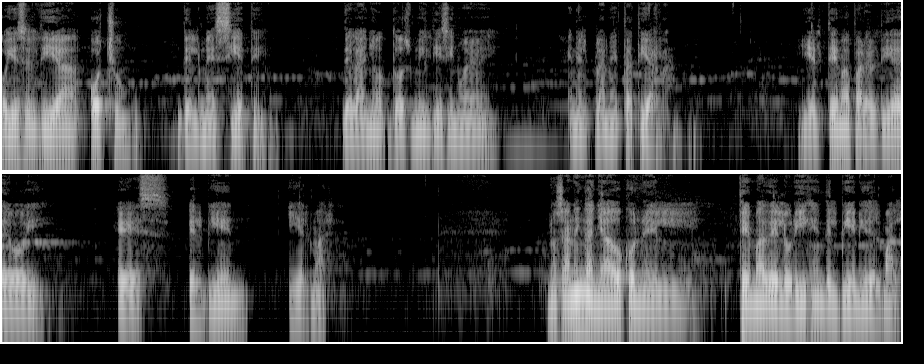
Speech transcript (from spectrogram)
Hoy es el día 8 del mes 7 del año 2019 en el planeta Tierra. Y el tema para el día de hoy es el bien y el mal. Nos han engañado con el tema del origen del bien y del mal.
